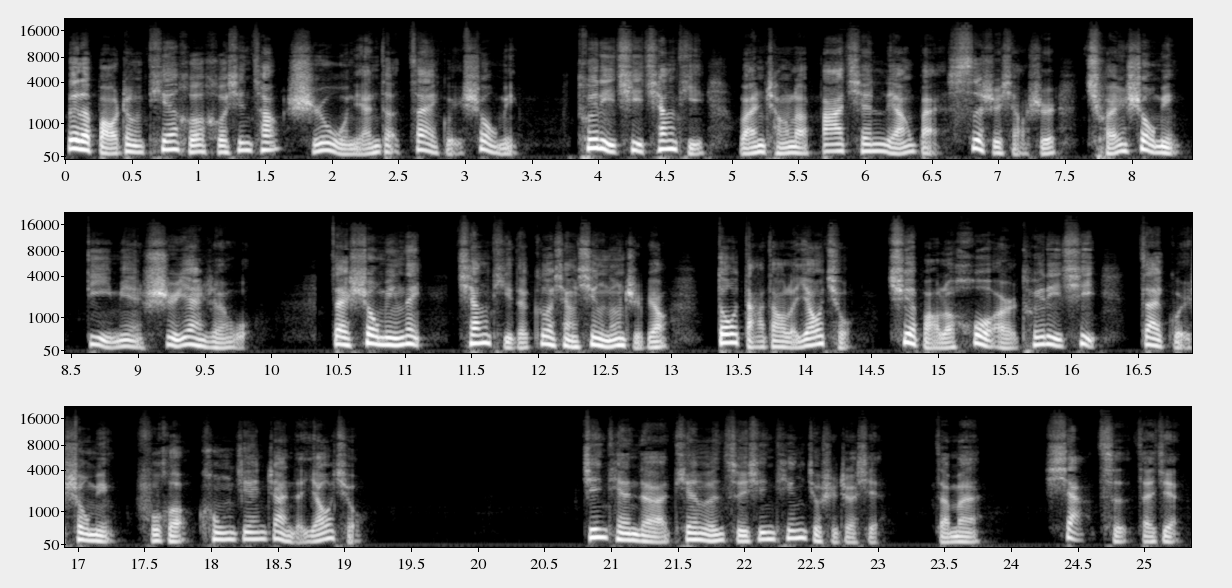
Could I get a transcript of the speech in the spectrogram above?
为了保证天河核心舱十五年的在轨寿命，推力器腔体完成了八千两百四十小时全寿命地面试验任务。在寿命内，腔体的各项性能指标都达到了要求，确保了霍尔推力器在轨寿命符合空间站的要求。今天的天文随心听就是这些，咱们下次再见。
